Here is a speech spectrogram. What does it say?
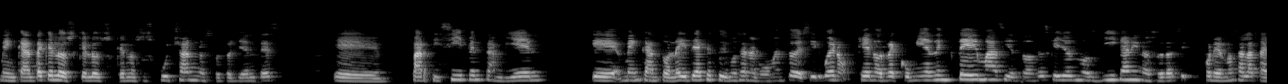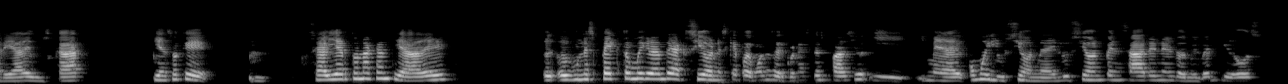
me encanta que los, que los que nos escuchan, nuestros oyentes, eh, participen también. me encantó la idea que tuvimos en algún momento de decir, bueno, que nos recomienden temas y entonces que ellos nos digan y nosotros ponernos a la tarea de buscar. Pienso que se ha abierto una cantidad de, un espectro muy grande de acciones que podemos hacer con este espacio y, me da como ilusión, me da ilusión pensar en el 2022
